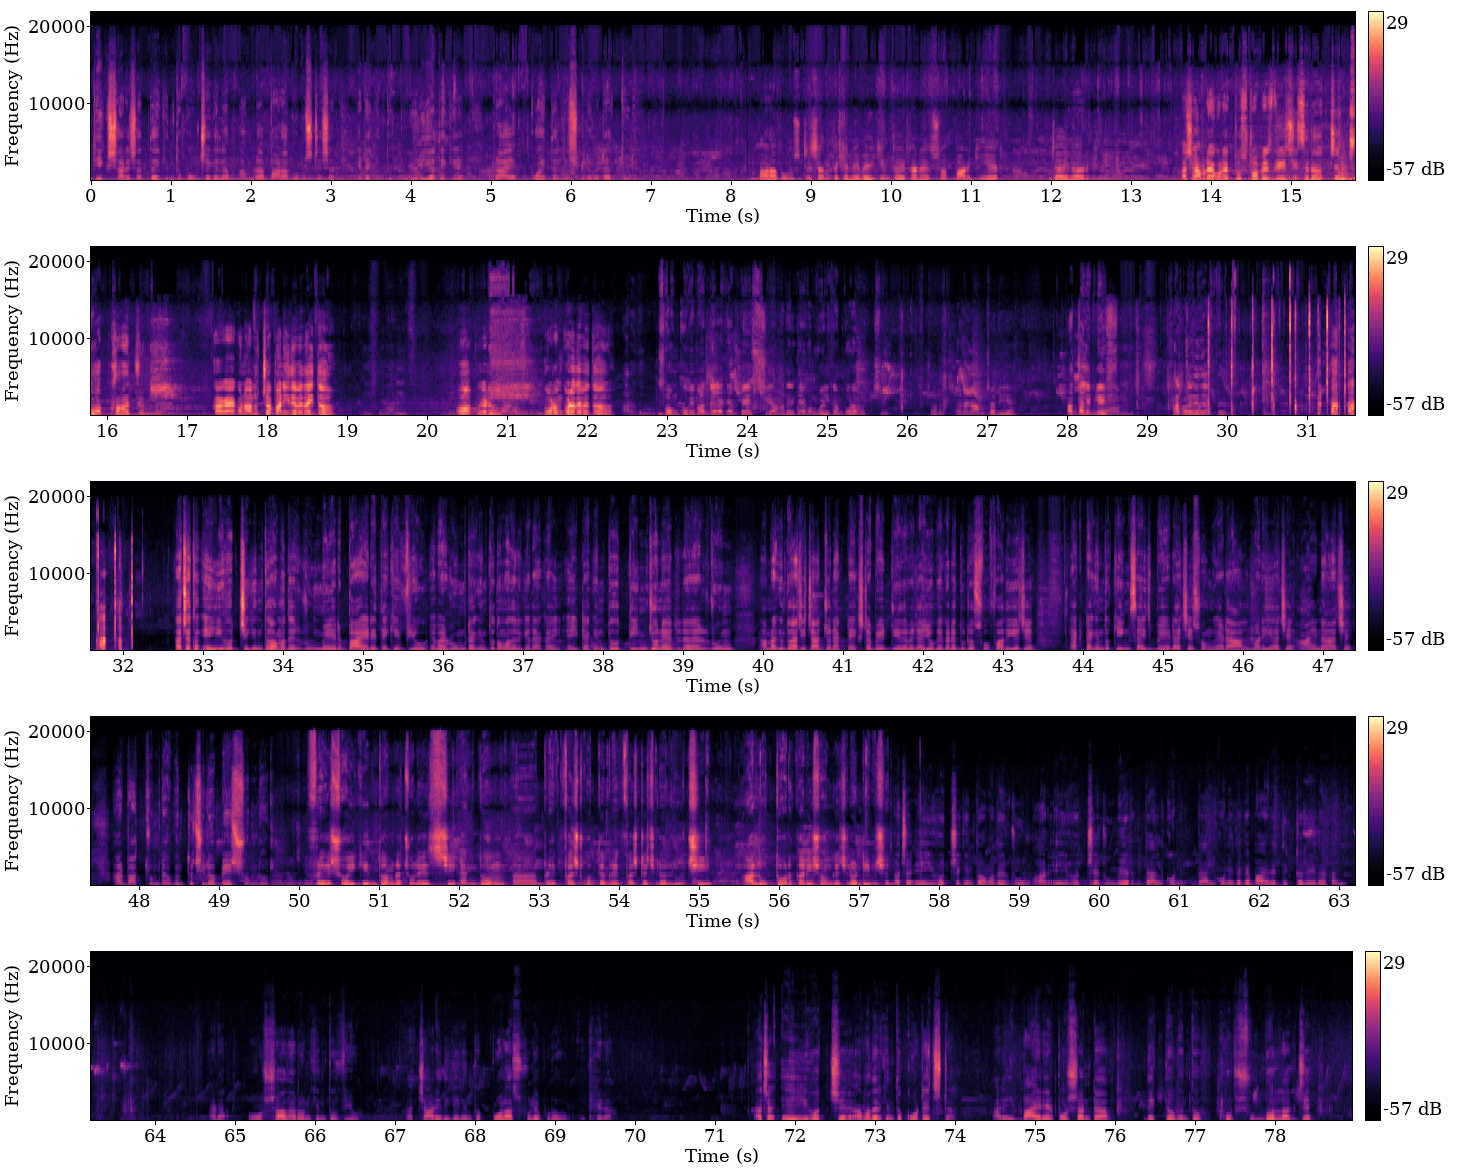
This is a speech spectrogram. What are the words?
ঠিক সাড়ে সাতটায় কিন্তু পৌঁছে গেলাম আমরা বারাবুম স্টেশনে। এটা কিন্তু পুরুলিয়া থেকে প্রায় পঁয়তাল্লিশ কিলোমিটার দূরে। বারাবুম স্টেশন থেকে নেবেই কিন্তু এখানে সব পার্কিংয়ের জায়গা আর কি। আচ্ছা আমরা এখন একটু স্টপেজ দিয়েছি সেটা হচ্ছে চপ খাওয়ার জন্য। কাকা এখন আলুর চপ বানিয়ে দেবে তাই তো? ও একটু গরম করে দেবে তো? শঙ্কবি বাঞ্জারা ক্যাম্পে এসেছি আমাদেরকে এখন ওয়েলকাম করা হচ্ছে। চলো একটা গামছা দিয়ে। হাততালি প্লিজ আচ্ছা তো এই হচ্ছে কিন্তু আমাদের রুমের বাইরে থেকে ভিউ এবার রুমটা কিন্তু তোমাদেরকে দেখাই। এইটা কিন্তু তিনজনের রুম আমরা কিন্তু আছি চারজন একটা এক্সট্রা বেড দিয়ে দেবে। যাই হোক এখানে দুটো সোফা দিয়েছে। একটা কিন্তু কিং সাইজ বেড আছে সঙ্গে একটা আলমারি আছে আয়না আছে আর বাথরুমটাও কিন্তু ছিল বেশ সুন্দর। ফ্রেশ হই কিন্তু আমরা চলে এসেছি একদম ব্রেকফাস্ট করতে। ব্রেকফাস্টে ছিল লুচি আলুর তরকারি সঙ্গে ছিল ডিম সেদ্ধ। আচ্ছা এই হচ্ছে কিন্তু আমাদের রুম আর এই হচ্ছে রুমের ব্যালকনি। ব্যালকনি থেকে বাইরের দিকটা যদি দেখাই, একটা অসাধারণ কিন্তু ভিউ আর চারিদিকে কিন্তু পলাশ ফুলে পুরো ঘেরা। আচ্ছা এই হচ্ছে আমাদের কিন্তু কটেজটা আর এই বাইরের পোর্শনটা দেখতেও কিন্তু খুব সুন্দর লাগছে।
